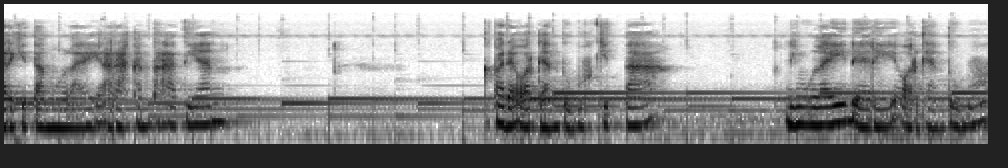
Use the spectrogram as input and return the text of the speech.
Mari kita mulai arahkan perhatian kepada organ tubuh kita, dimulai dari organ tubuh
